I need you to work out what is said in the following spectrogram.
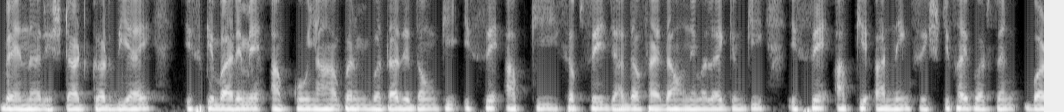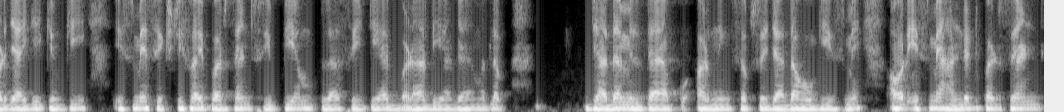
बैनर स्टार्ट कर दिया है। इसके बारे में आपको यहाँ पर मैं बता देता हूँ कि इससे आपकी सबसे ज़्यादा फ़ायदा होने वाला है क्योंकि इससे आपकी अर्निंग 65 परसेंट बढ़ जाएगी क्योंकि इसमें 65 परसेंट CPM प्लस CTR बढ़ा दिया गया है। मतलब ज़्यादा मिलता है आपको अर्निंग सबसे ज़्यादा होगी इसमें। और इसमें 100 percent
